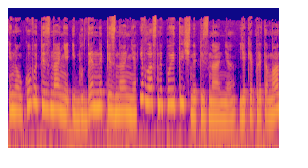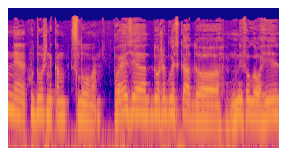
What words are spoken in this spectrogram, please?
І наукове пізнання, і буденне пізнання, і власне поетичне пізнання, яке притаманне художникам слова. Поезія дуже близька до міфології,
